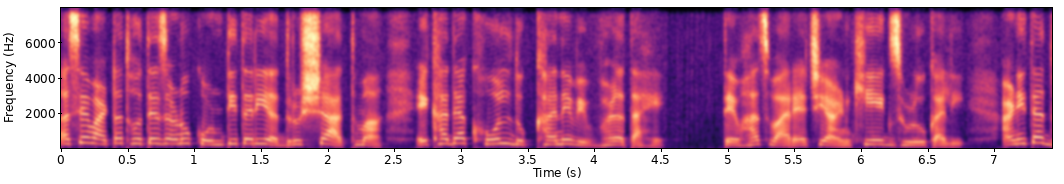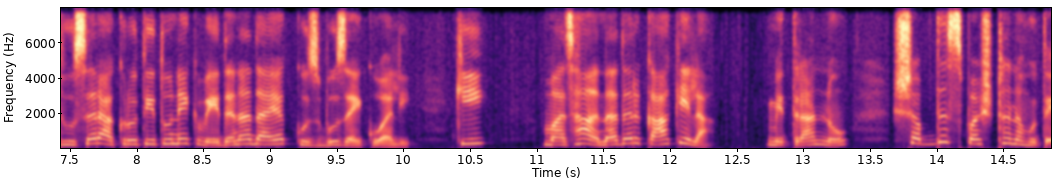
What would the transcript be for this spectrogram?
असे वाटत होते जणू कोणतीतरी अदृश्य आत्मा एखाद्या खोल दुःखाने विव्हळत आहे. तेव्हाच वाऱ्याची आणखी एक झुळूक आली आणि त्या धुसर आकृतीतून एक वेदनादायक कुजबूज ऐकू आली की माझा अनादर का केला? मित्रांनो शब्द स्पष्ट नव्हते.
